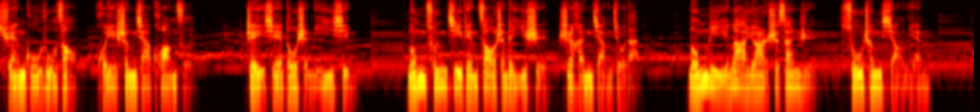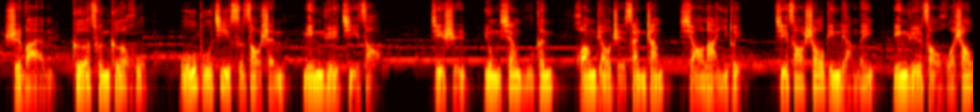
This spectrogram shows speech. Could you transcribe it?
颧骨入灶会生下狂子，这些都是迷信。农村祭奠灶神的仪式是很讲究的。农历腊月二十三日，俗称小年，是晚，各村各户无不祭祀灶神，名曰祭灶。祭时用香五根，黄表纸三张，小蜡一对；祭灶烧饼两枚，名曰灶火烧；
